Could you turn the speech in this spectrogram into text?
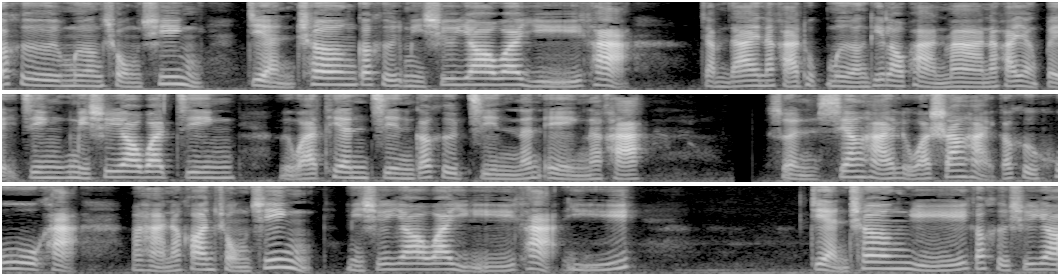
ก็คือเมืองฉงชิ่ง เจียนเชิงก็คือมีชื่อย่อว่าหยีค่ะจำได้นะคะ ทุกเมืองที่เราผ่านมานะคะ อย่างเป่ยจิง มีชื่อย่อว่าจิง หรือว่าเทียนจินก็คือจินนั่นเองนะคะ ส่วนเซี่ยงไฮ้หรือว่าช่างไฮ้ก็คือฮู้ค่ะ มหานครฉงชิ่ง มีชื่อย่อว่าหยีค่ะหยีเจียนเชิงหยีก็คือชื่อย่อ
